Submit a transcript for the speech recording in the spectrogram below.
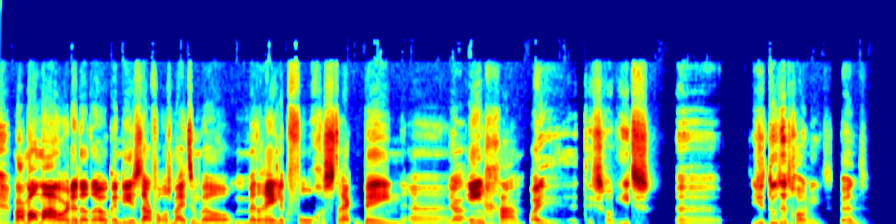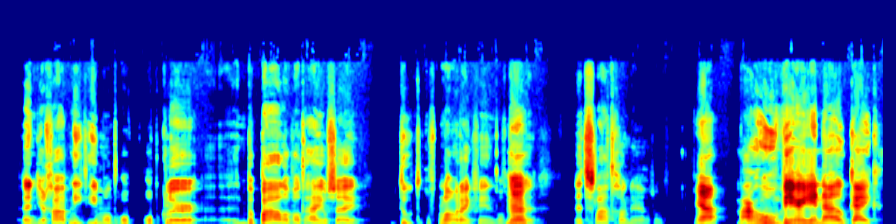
Maar mama hoorde dat ook. En die is daar volgens mij toen wel met redelijk volgestrekt been eh, Ja. ingegaan. Maar je- het is gewoon iets. je doet het gewoon niet. Punt. En je gaat niet iemand op, op kleur bepalen wat hij of zij doet of belangrijk vindt. Of daar, het slaat gewoon nergens op. Ja, maar hoe weer je nou, kijk...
